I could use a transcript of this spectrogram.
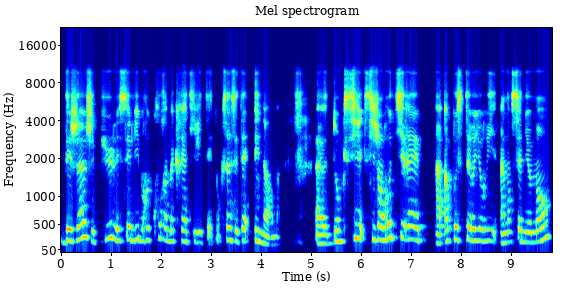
Déjà, j'ai pu laisser libre cours à ma créativité. Donc ça, c'était énorme. Euh, donc si, si j'en retirais a posteriori un enseignement,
